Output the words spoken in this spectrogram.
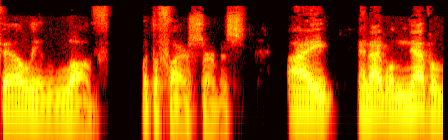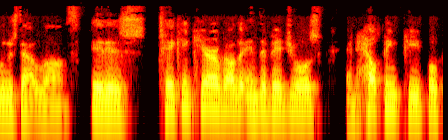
fell in love with the fire service. I, and I will never lose that love. It is taking care of other individuals and helping people.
